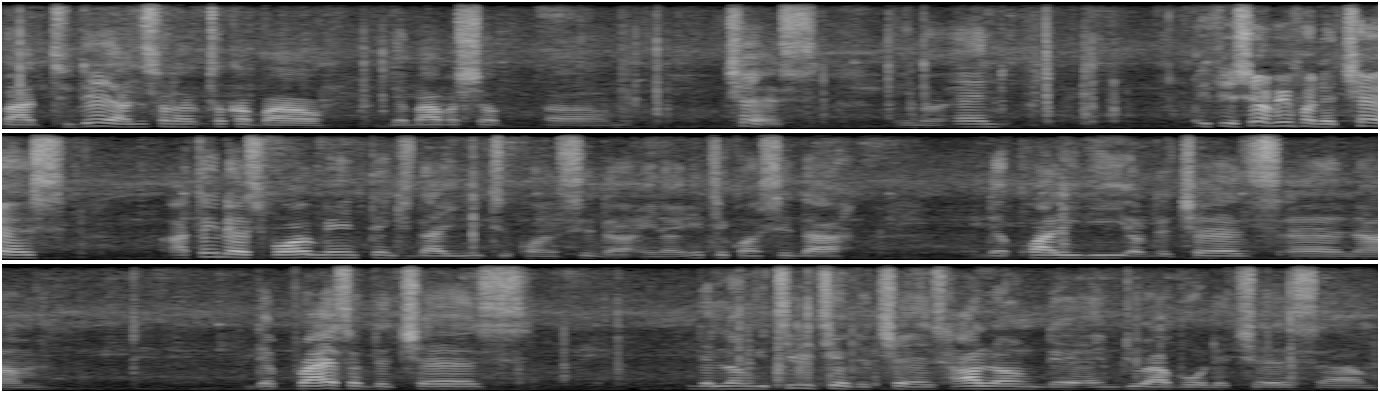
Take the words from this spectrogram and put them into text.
But today I just want to talk about the barbershop um, chairs, you know. And if you're shopping for the chairs, I think there's four main things that you need to consider. You know, you need to consider the quality of the chairs and um, the price of the chairs, the longevity of the chairs, how long they're endurable the chairs um,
